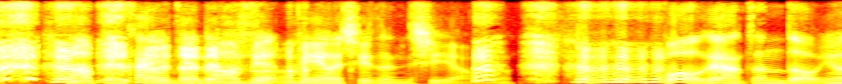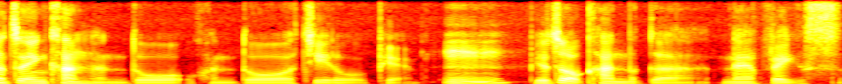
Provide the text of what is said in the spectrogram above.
然后边看影片，然后边边用吸尘器啊。不过我跟你讲，真的，因为最近看很多很多纪录片，嗯，比如说我看那个 Netflix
